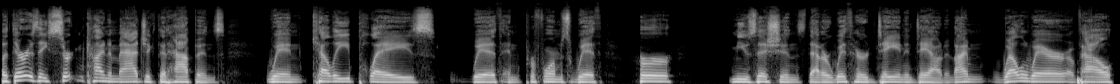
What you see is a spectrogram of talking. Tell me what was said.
But there is a certain kind of magic that happens when Kelly plays with and performs with her musicians that are with her day in and day out. And I'm well aware of how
